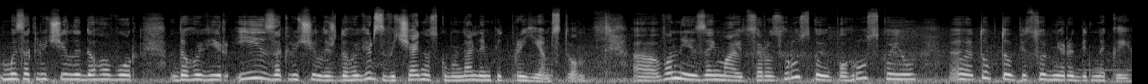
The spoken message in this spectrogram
ми заключили договор, договір і заключили ж договір, звичайно, з комунальним підприємством. Е, Вони займаються розгрузкою, погрузкою, е, тобто підсобні робітники.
